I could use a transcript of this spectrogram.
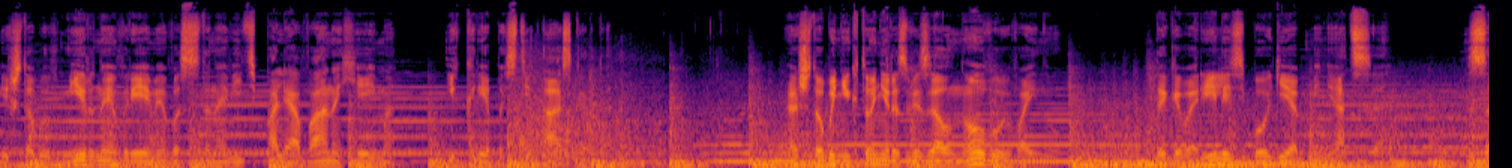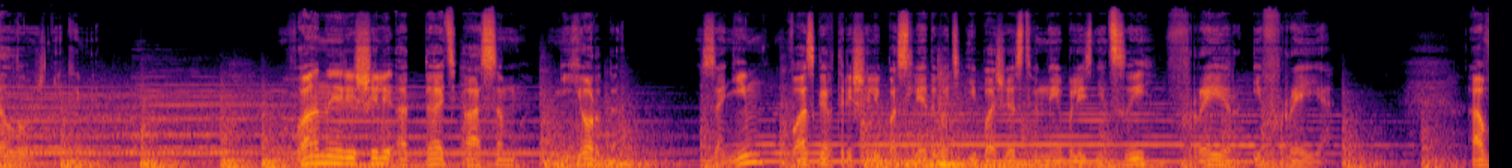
и чтобы в мирное время восстановить поля Ванахейма и крепости Асгарда. А чтобы никто не развязал новую войну, договорились боги обменяться заложниками. Ваны решили отдать асам Ньорда. За ним в Асгард решили последовать и божественные близнецы Фрейр и Фрейя. А в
